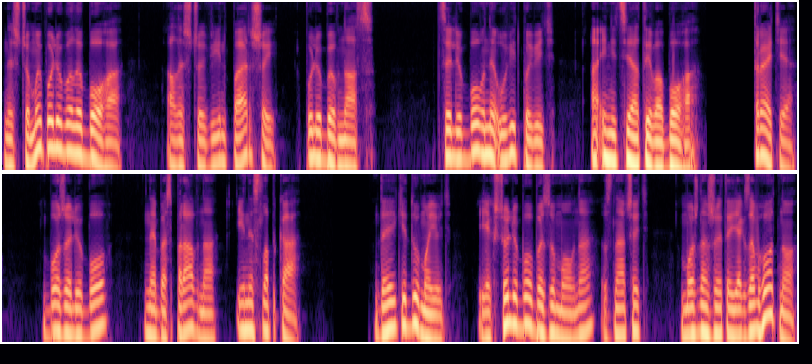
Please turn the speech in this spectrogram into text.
не що ми полюбили Бога, але що Він перший полюбив нас. Це любов не у відповідь, а ініціатива Бога. Третє. Божа любов не безправна і не слабка. Деякі думають, якщо любов безумовна, значить, можна жити як завгодно.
